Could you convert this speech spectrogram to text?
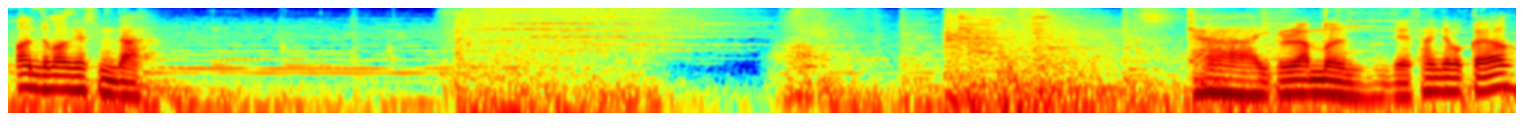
소환 좀 하겠습니다. 자, 이걸 한번 이제 상대 볼까요?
